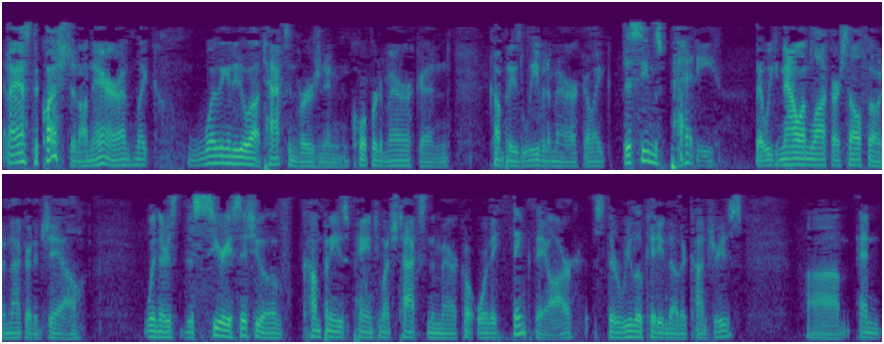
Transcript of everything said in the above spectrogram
And I asked the question on air. I'm like, what are they going to do about tax inversion in corporate America and companies leaving America? Like, this seems petty that we can now unlock our cell phone and not go to jail when there's this serious issue of companies paying too much tax in America, or they think they are, so they're relocating to other countries um, and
